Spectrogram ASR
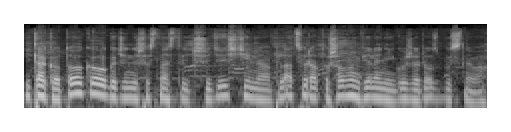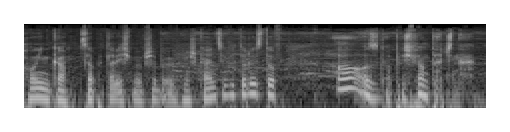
I tak oto około godziny 16.30 na placu ratuszowym w Jeleniej Górze rozbłysnęła choinka. Zapytaliśmy przybyłych mieszkańców i turystów o ozdoby świąteczne.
